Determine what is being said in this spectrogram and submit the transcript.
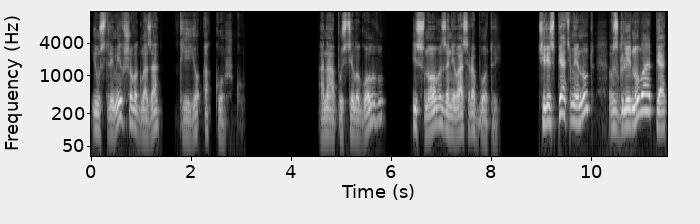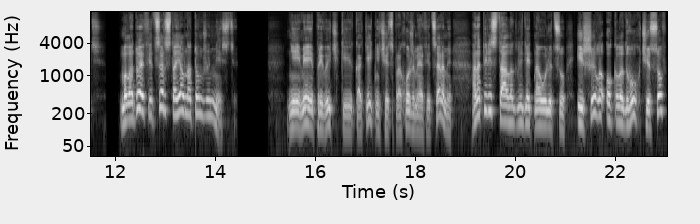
и устремившего глаза к ее окошку. Она опустила голову и снова занялась работой. Через пять минут взглянула опять. Молодой офицер стоял на том же месте. Не имея привычки кокетничать с прохожими офицерами, она перестала глядеть на улицу и шила около двух часов,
